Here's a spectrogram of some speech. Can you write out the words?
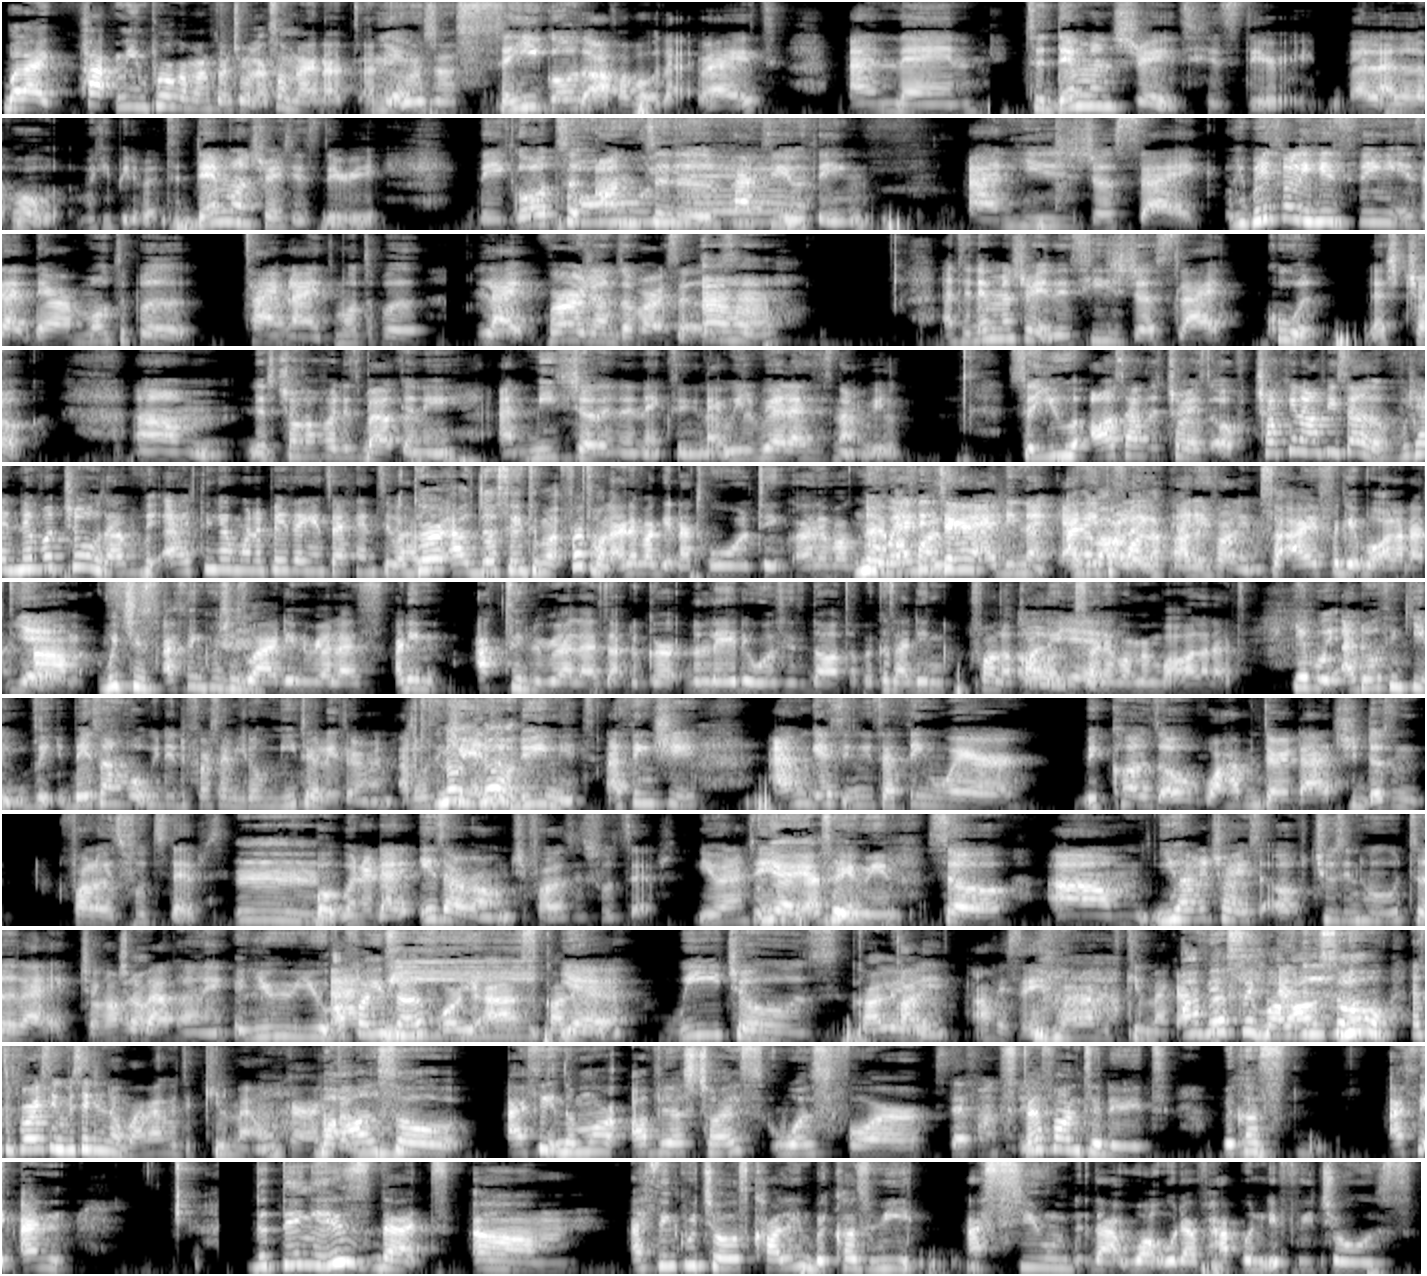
But like pack mean program and control or something like that. And it was just So he goes off about that, right? And then to demonstrate his theory, I, I love how Wikipedia it. To demonstrate his theory, they go to Oh, onto the patio thing, and he's just like, basically his thing is that there are multiple timelines, multiple like versions of ourselves. uh-huh. And to demonstrate this, he's just like, cool, let's chuck. Um, let's chuck off of this balcony and meet each other in the next thing. Like we'll realize it's not real. So you also have the choice of chucking off yourself, which I never chose. I, I think I'm gonna play it again so I can see what Girl, happens. I was just saying to my first one, I never get that whole thing. I never No, I when I did second, I did not. I, I, didn't never follow him. follow I didn't follow him. So I forget about all of that. Yeah. Um, which is I think which is Mhm. why I didn't realize I didn't actively realize that the girl the lady was his daughter because I didn't follow Colin, so yeah. I never remember all of that. Yeah, but I don't think you, based on what we did the first time, you don't meet her later on. I don't think No, she ends up don't. doing it. I think she, I'm guessing it's a thing where because of what happened to her dad, she doesn't follow his footsteps. Mm. But when her dad is around, she follows his footsteps. You know what I'm saying? yeah, yeah, I see what you mean. So, um, you have the choice of choosing who to like chuck off the Chuck. balcony. You you offer yourself we- or you ask Colin. Yeah, we chose Colin. Colin. Obviously, why am I going to kill my character? Obviously, but That's the- also no, that's the first thing we said. You know, why am I going to kill my own character? but also I think the more obvious choice was for Stefan. to do. Stefan to do it because I think and the thing is that um I think we chose Colin because we assumed that what would have happened if we chose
